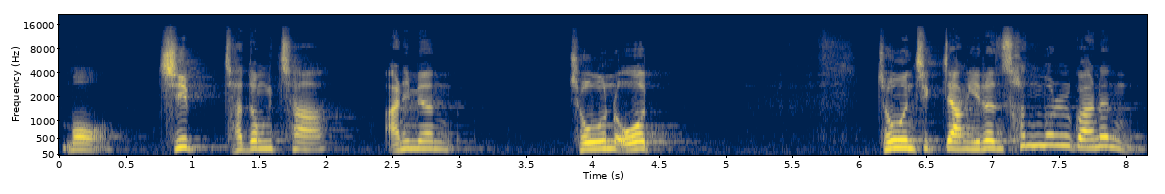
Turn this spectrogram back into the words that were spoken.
뭐 집, 자동차 아니면 좋은 옷, 좋은 직장 이런 선물과는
